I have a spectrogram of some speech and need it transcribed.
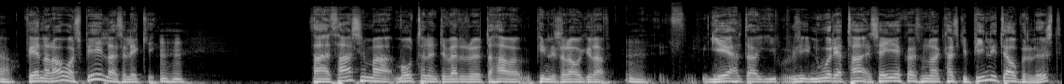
Já, hvenar á að spila þessa leiki? Mhm. það er það sem að mótanendi verður auðvitað að hafa pínlítið ágjur af. Mm. ég held að, nú er ég að segja eitthvað svona kannski pínlítið ábyrðlust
